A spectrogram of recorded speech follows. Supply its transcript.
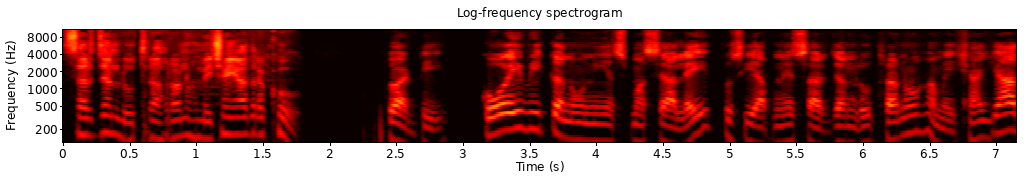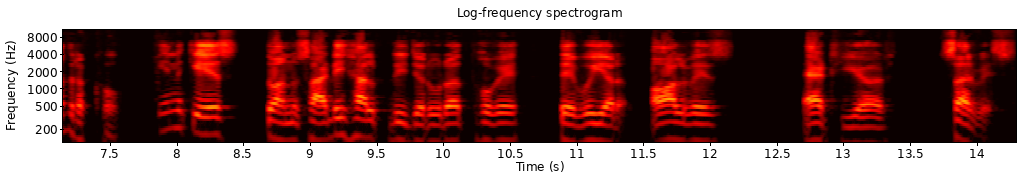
ਸਰਜਨ ਲੂਥਰਾ ਹੋਰਾਂ ਨੂੰ ਹਮੇਸ਼ਾ ਯਾਦ ਰੱਖੋ। ਤੁਹਾਡੀ ਕੋਈ ਵੀ ਕਾਨੂੰਨੀ ਸਮੱਸਿਆ ਲਈ ਤੁਸੀਂ ਆਪਣੇ ਸਰਜਨ ਲੂਥਰਾ ਨੂੰ ਹਮੇਸ਼ਾ ਯਾਦ ਰੱਖੋ। ਇਨ ਕੇਸ ਤੁਹਾਨੂੰ ਸਾਡੀ ਹੈਲਪ ਦੀ ਜ਼ਰੂਰਤ ਹੋਵੇ ਤੇ we are always at your service.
